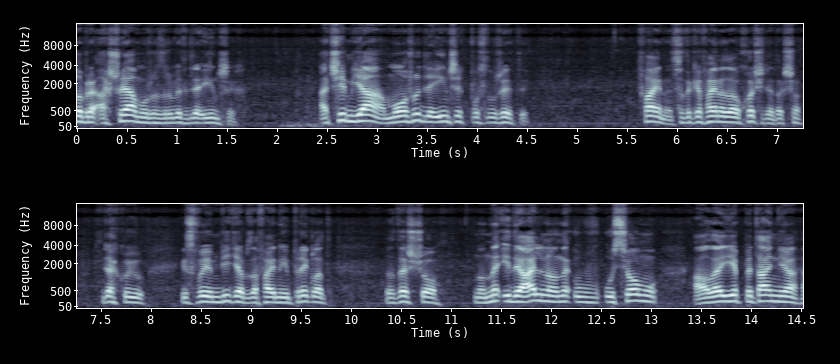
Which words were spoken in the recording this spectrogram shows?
Добре, а що я можу зробити для інших? А чим я можу для інших послужити? Файне, це таке файне заохочення. Так що дякую і своїм дітям за файний приклад, за те, що ну, не ідеально, не у усьому, але є питання,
